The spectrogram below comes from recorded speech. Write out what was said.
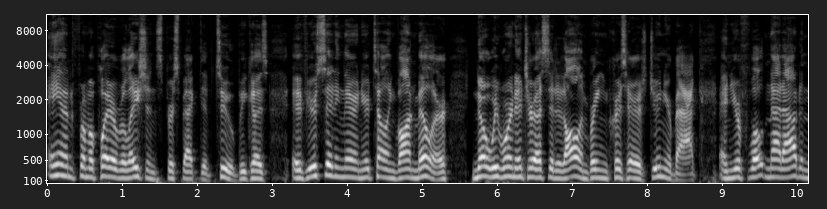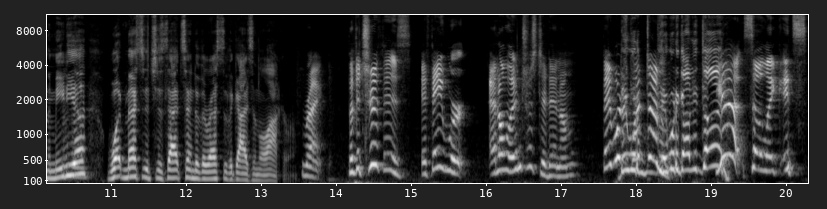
and from a player relations perspective, too. Because if you're sitting there and you're telling Von Miller, no, we weren't interested at all in bringing Chris Harris Jr. back, and you're floating that out in the media, Mm-hmm. what message does that send to the rest of the guys in the locker room? right. But the truth is, if they were at all interested in him, they would have kept him. they would have got it done. Yeah, so like it's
